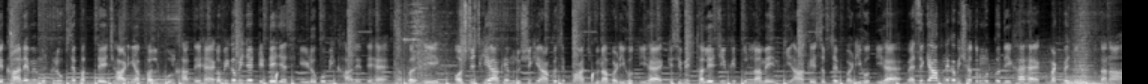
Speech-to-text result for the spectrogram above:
ये खाने में मुख्य रूप से पत्ते, झाड़ियाँ, फल, फूल खाते हैं। कभी कभी ये टिड्डे जैसे कीड़ों को भी खा लेते हैं। नंबर एक, ऑस्ट्रिच की आँखें मनुष्य की आँखों से पाँच गुना बड़ी होती है। किसी भी स्थलीय जीव की तुलना में इनकी आँखें सबसे बड़ी होती है। वैसे क्या आपने कभी शत्रुमुर्ग को देखा है? कमेंट में ज़रूर बताना।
